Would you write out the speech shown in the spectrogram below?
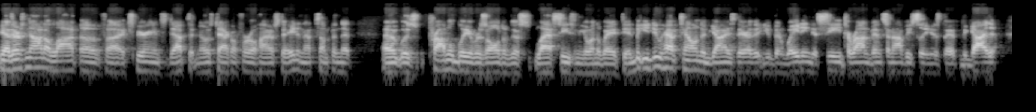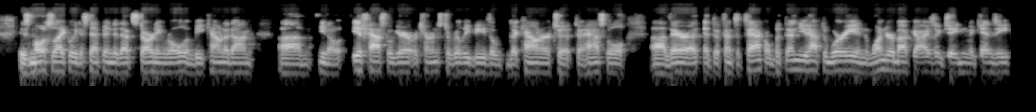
Yeah, there's not a lot of uh, experience depth at nose tackle for Ohio State, and that's something that uh, was probably a result of this last season going the way it did. But you do have talented guys there that you've been waiting to see. Taron Vincent obviously is the the guy that is most likely to step into that starting role and be counted on. Um, you know, if Haskell Garrett returns to really be the, the counter to, to Haskell uh, there at, at, defensive tackle. But then you have to worry and wonder about guys like Jaden McKenzie,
